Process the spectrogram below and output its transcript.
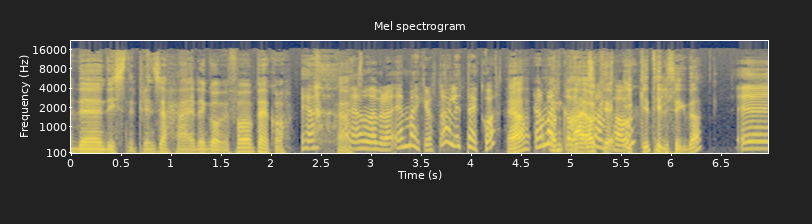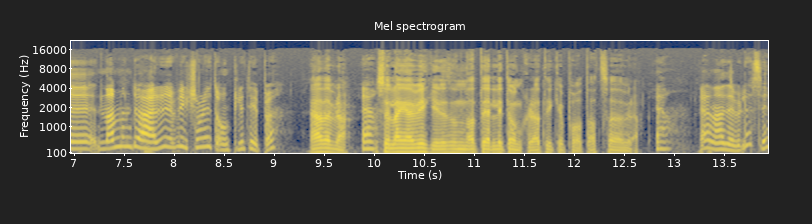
det er Disneyprins, ja. Her det går vi for PK. ja. ja. men det er bra. Jeg merker at du er litt PK. Ja, Jeg merka det på ok, samtalen. Ikke tilsikta? Eh, nei, men du er, virker som en litt ordentlig type. Ja, det er bra. Så lenge jeg virker sånn at det er litt ordentlig, at det ikke er påtatt, så er det bra. Ja, nei, det vil jeg si.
